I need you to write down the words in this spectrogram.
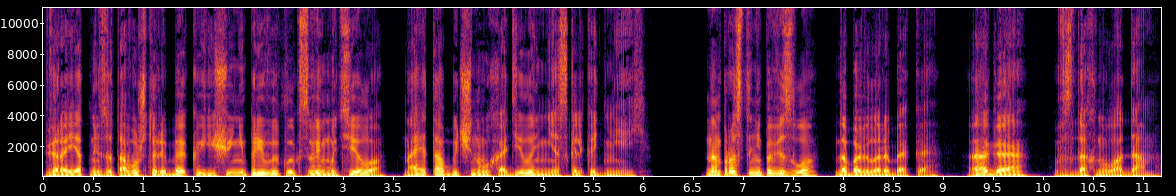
Вероятно, из-за того, что Ребекка еще не привыкла к своему телу, на это обычно уходило несколько дней. «Нам просто не повезло», — добавила Ребекка. «Ага», — вздохнул Адам.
